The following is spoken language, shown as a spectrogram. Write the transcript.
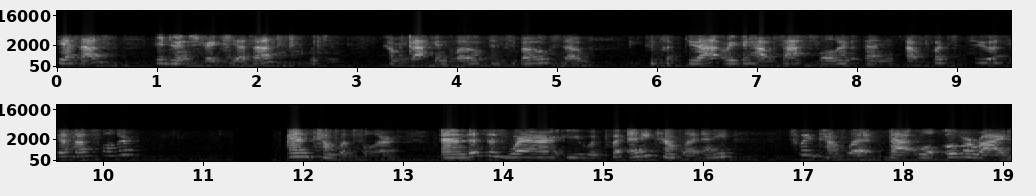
CSS, if you're doing straight CSS, which is coming back in vogue, into vogue, so you could put, do that, or you could have a Sass folder that then outputs to a CSS folder, and templates folder. And this is where you would put any template, any Twig template that will override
